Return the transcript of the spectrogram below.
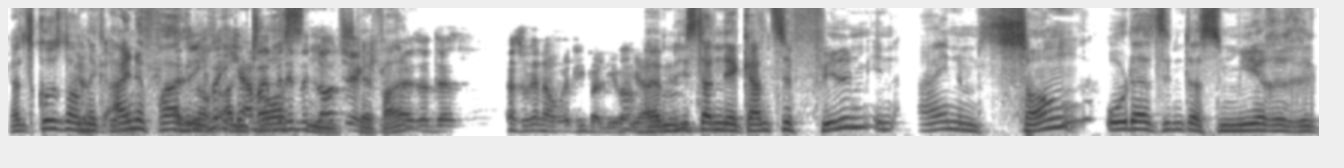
ganz kurz noch Ja, eine, eine Frage also noch ich, an ich arbeite Thorsten, mit Logic. Stefan. Also, das, also genau, lieber Leo. Ja. Ähm, ist dann der ganze Film in einem Song oder sind das mehrere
